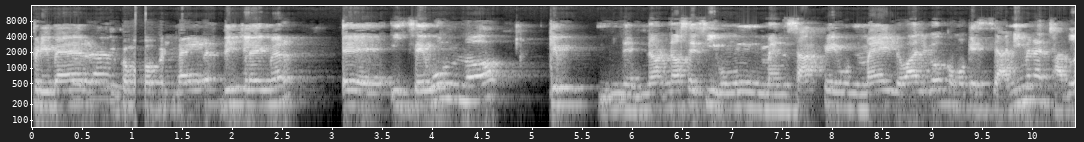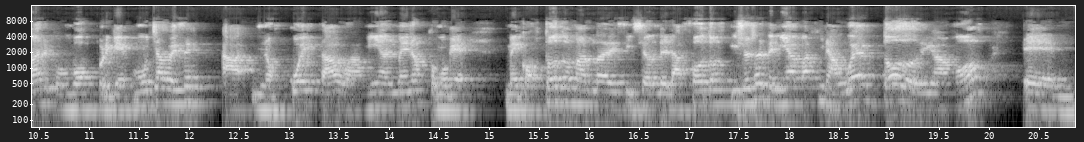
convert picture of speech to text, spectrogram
primer, como primer disclaimer. Eh, y segundo, que no, no, sé si un mensaje, un mail o algo, como que se animen a charlar con vos, porque muchas veces nos cuesta, o a mí al menos, como que me costó tomar la decisión de las fotos y yo ya tenía página web, todo, digamos, eh,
